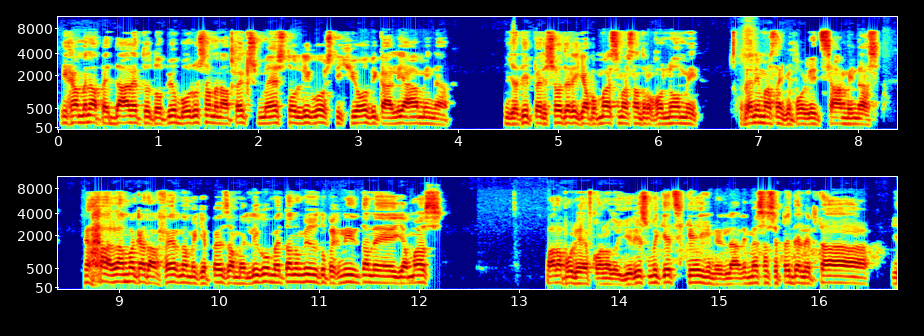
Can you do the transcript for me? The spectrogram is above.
είχαμε ένα πεντάλεπτο το οποίο μπορούσαμε να παίξουμε έστω λίγο στοιχειώδη καλή άμυνα, γιατί οι περισσότεροι και από εμάς ήμασταν τροχονόμοι, δεν ήμασταν και πολύ της άμυνας. Αλλά άμα καταφέρναμε και παίζαμε λίγο, μετά νομίζω το παιχνίδι ήταν για μας πάρα πολύ εύκολο να το γυρίσουμε και έτσι και έγινε. Δηλαδή, μέσα σε 5 λεπτά οι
